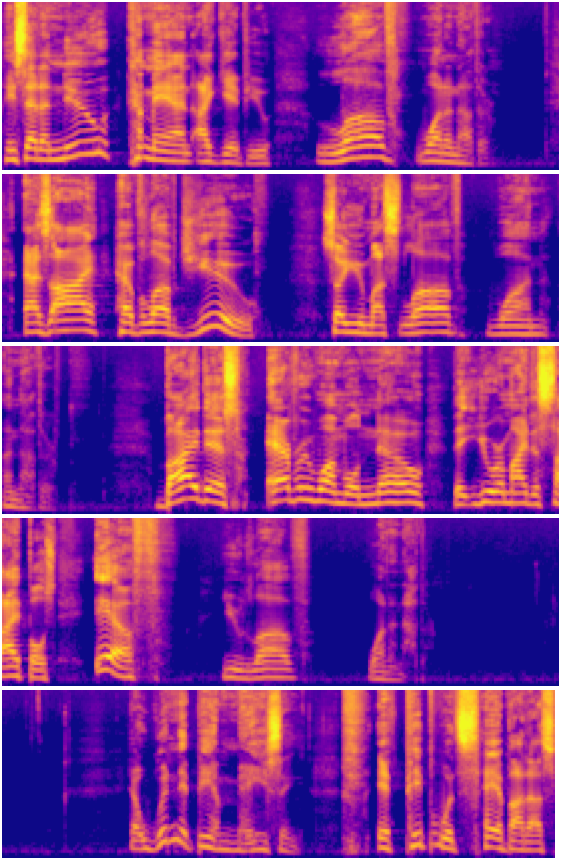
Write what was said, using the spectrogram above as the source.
He said, A new command I give you love one another. As I have loved you, so you must love one another. By this, everyone will know that you are my disciples if you love one another. Now, wouldn't it be amazing if people would say about us,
